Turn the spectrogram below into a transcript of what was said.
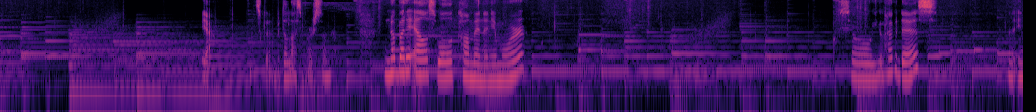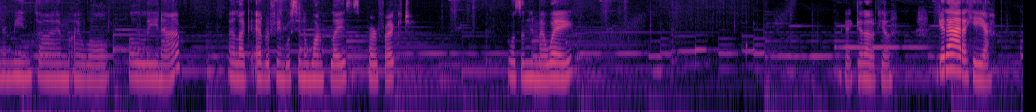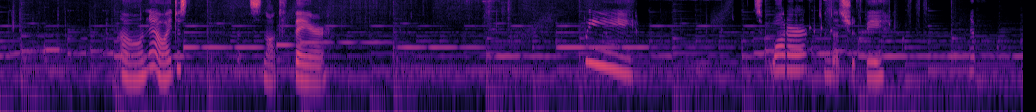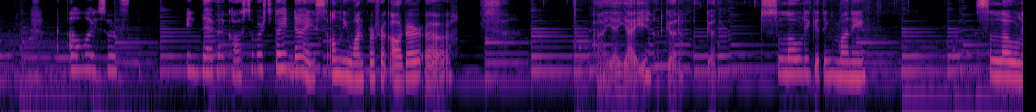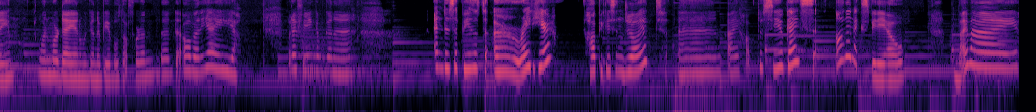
Yeah, it's gonna be the last person. Nobody else will come in anymore. So you have this. And in the meantime, I will clean up. I like everything was in one place. It's perfect. Wasn't in my way. Okay, get out of here. Get out of here! Oh no, I just... That's not fair. Water, and that should be... Yep. Oh, I served 11 customers today? Nice. Only one perfect order. Uh... Ay, ay, ay. Not good. Not good. Slowly getting money. Slowly. One more day and we're gonna be able to afford the, the oven. Yay! Yeah. But I think I'm gonna end this episode uh, right here. Hope you guys enjoy it. And I hope to see you guys on the next video. Bye bye!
